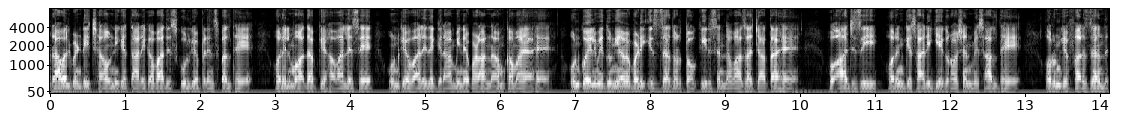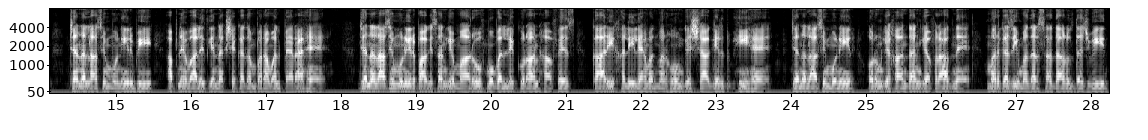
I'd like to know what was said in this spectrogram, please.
रावलपिंडी छावनी के तारिकाबाद स्कूल के प्रिंसिपल थे और इल्म अदब के हवाले से उनके वालिद ग्रामी ने बड़ा नाम कमाया है। उनको इल्मी दुनिया में बड़ी इज़्ज़त और तोकीर से नवाजा जाता है। वो आजजी और इनकसारी की एक रोशन मिसाल थे और उनके फर्जंद जनरल आसिम मुनीर भी अपने वालिद के नक्शे कदम पर अमल पैरा हैं। जनरल आसिम मुनीर पाकिस्तान के मारूफ मुबलिक कुरान हाफिज कारी खलील अहमद मरहूम के शागिर्द भी हैं। जनरल आसिम मुनीर और उनके ख़ानदान के अफराद ने मरकज़ी मदरसा Darul Tajweed,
